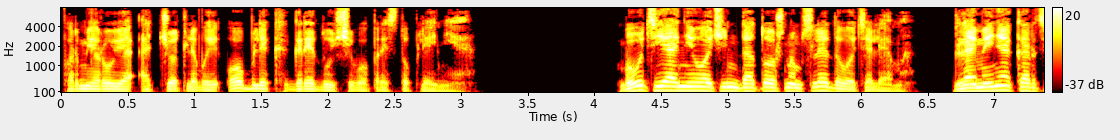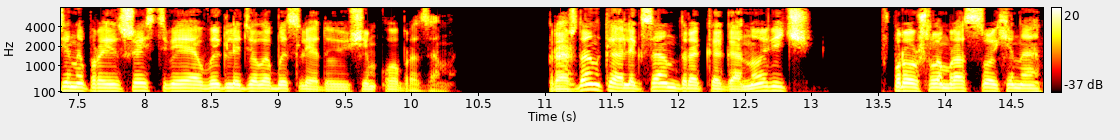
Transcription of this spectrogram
формируя отчетливый облик грядущего преступления. Будь я не очень дотошным следователем, для меня картина происшествия выглядела бы следующим образом. Гражданка Александра Каганович, в прошлом Рассохина,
